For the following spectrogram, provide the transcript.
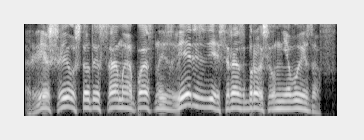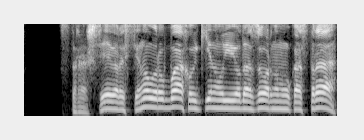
«Решил, что ты самый опасный зверь здесь разбросил мне вызов?» Страж Севера стянул рубаху и кинул ее дозорному у костра,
